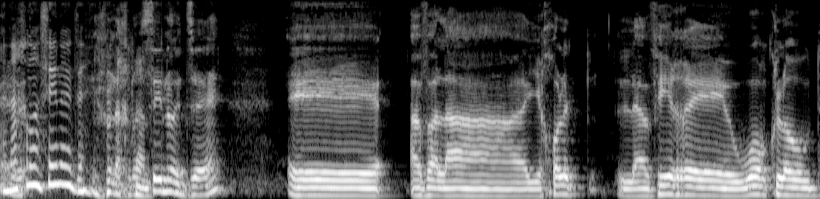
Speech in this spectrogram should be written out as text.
אנחנו עשינו את זה. אנחנו עשינו את זה, אבל היכולת להעביר workload,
